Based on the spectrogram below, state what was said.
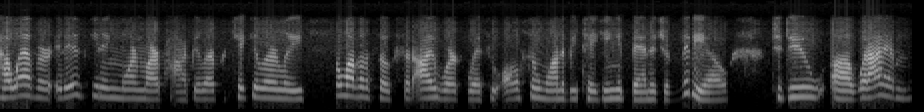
However, it is getting more and more popular, particularly for a lot of the folks that I work with who also want to be taking advantage of video to do uh, what I am,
